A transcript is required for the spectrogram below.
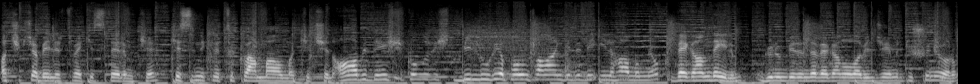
açıkça belirtmek isterim ki kesinlikle tıklanma almak için abi değişik olur işte billur yapalım falan gibi bir ilhamım yok. Vegan değilim. Günün birinde vegan olabileceğimi düşünüyorum.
